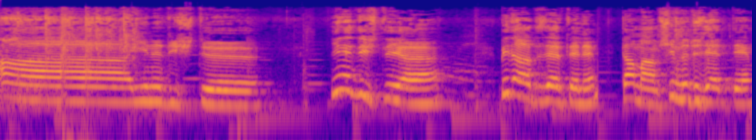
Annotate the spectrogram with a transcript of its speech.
Aa yine düştü. Yine düştü ya. Bir daha düzeltelim. Tamam şimdi düzelttim.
